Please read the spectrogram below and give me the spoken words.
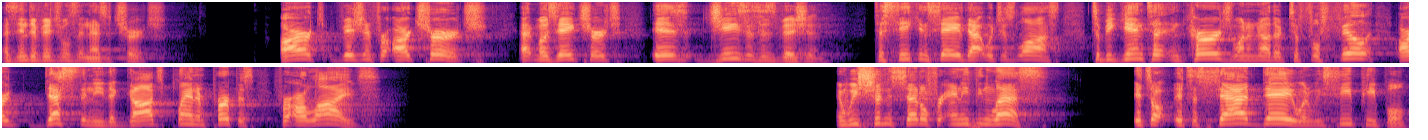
as individuals, and as a church? Our vision for our church at Mosaic Church is Jesus' vision to seek and save that which is lost, to begin to encourage one another, to fulfill our destiny, that God's plan and purpose for our lives. And we shouldn't settle for anything less. It's a, it's a sad day when we see people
